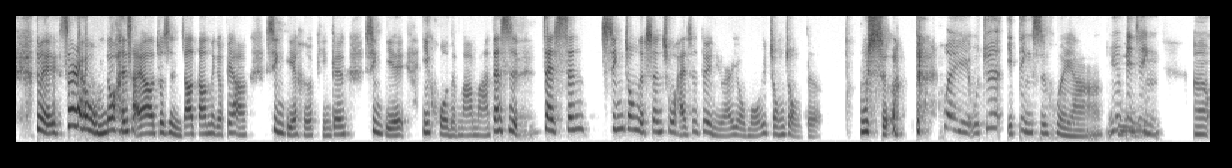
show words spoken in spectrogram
对，虽然我们都很想要，就是你知道，当那个非常性别和平跟性别 equal 的妈妈，但是在深心中的深处，还是对女儿有某一种种的不舍。会，我觉得一定是会啊，因为毕竟，嗯，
